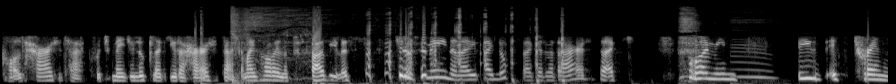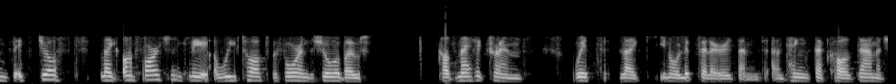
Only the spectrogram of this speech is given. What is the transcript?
called Heart Attack, which made you look like you had a heart attack, and I thought I looked fabulous. Do you know what I mean? And I, I looked like I had a heart attack. So I mean, these it's trends. It's just like unfortunately we've talked before in the show about cosmetic trends with like you know lip fillers and and things that cause damage.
